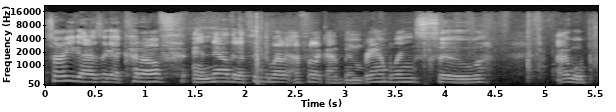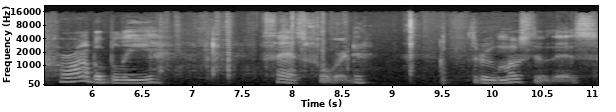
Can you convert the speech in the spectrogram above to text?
Sorry you guys, I got cut off and now that I think about it, I feel like I've been rambling, so I will probably fast forward through most of this.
